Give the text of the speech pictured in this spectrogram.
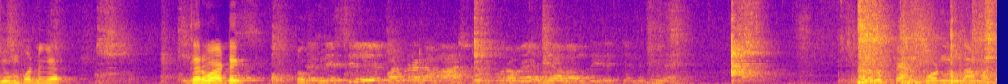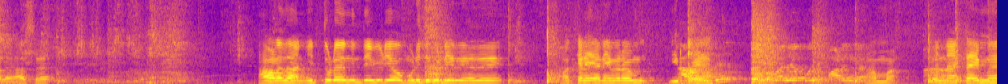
ஜூம் பண்ணுங்க. கருவாட்டு. பண்ணுறாங்க மாஸ்டர் பூரா வேலையாக வருது. எங்களுக்கு பேன் போடணும் தான் மக்களை ஆசை. அவ்வளோதான் இத்துடன் இந்த வீடியோ முடிந்து கொண்டிருக்கிறது. மக்களை அனைவரும் இப்போ ஆமாம் என்ன டைமு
